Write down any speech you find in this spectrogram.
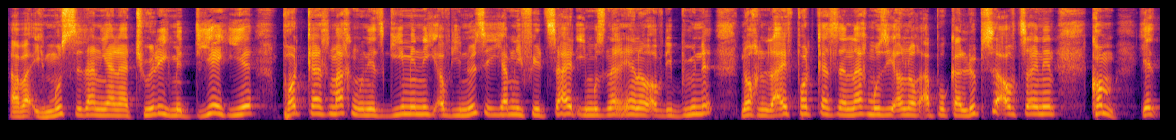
Aber ich musste dann ja natürlich mit dir hier Podcast machen und jetzt geh mir nicht auf die Nüsse. Ich habe nicht viel Zeit. Ich muss nachher noch auf die Bühne, noch einen Live-Podcast. Danach muss ich auch noch Apokalypse aufzeichnen. Komm, jetzt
